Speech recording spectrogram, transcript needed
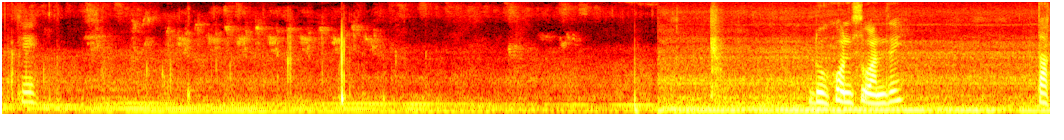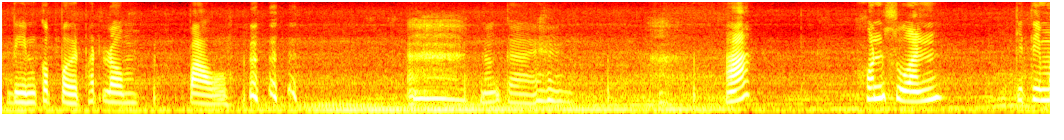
โอเค ดูคนสวนสิ ตักดินก็เปิดพัดลมเป่า น้องกาย ฮะ คนสวนกิติม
